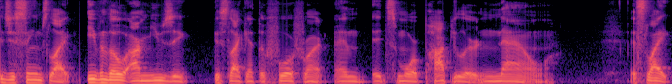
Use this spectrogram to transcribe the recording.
it just seems like even though our music is like at the forefront and it's more popular now, it's like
